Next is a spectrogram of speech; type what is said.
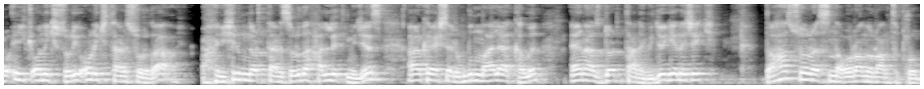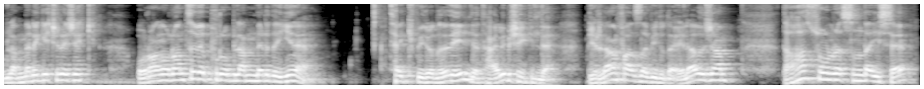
O ilk 12 soruyu 12 tane soruda 24 tane soruda halletmeyeceğiz. Arkadaşlarım bununla alakalı en az 4 tane video gelecek. Daha sonrasında oran orantı problemlere geçirecek. Oran orantı ve problemleri de yine tek videoda değil detaylı bir şekilde birden fazla videoda ele alacağım. Daha sonrasında ise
